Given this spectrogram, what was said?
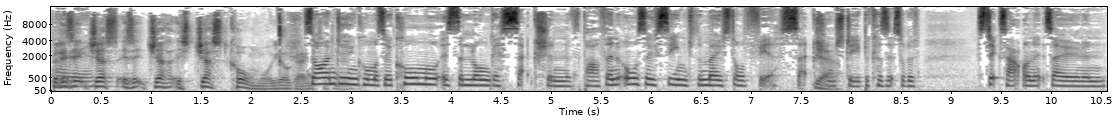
But is it just is it just it's just Cornwall you're going? So I'm do? doing Cornwall. So Cornwall is the longest section of the path, and it also seemed the most obvious section Yeah. to do because it sort of sticks out on its own. And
